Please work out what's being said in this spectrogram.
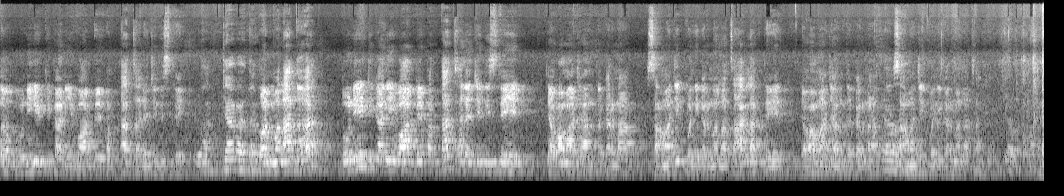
तर दोन्ही ठिकाणी वाघ बेपत्ताच झाल्याचे दिसते पण मला तर दोन्ही ठिकाणी वाघ बेपत्ताच झाल्याचे दिसते. तेव्हा माझ्या अंतकरणात सामाजिक वनीकरणाला चाग लागते. तेव्हा माझ्या अंतकरणात सामाजिक वनीकरणाला चाग लागते.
